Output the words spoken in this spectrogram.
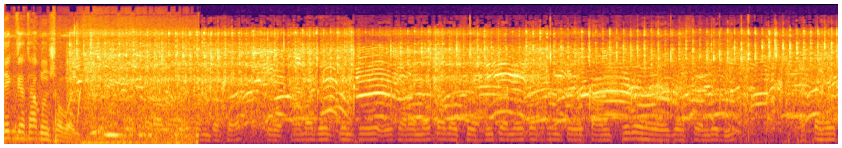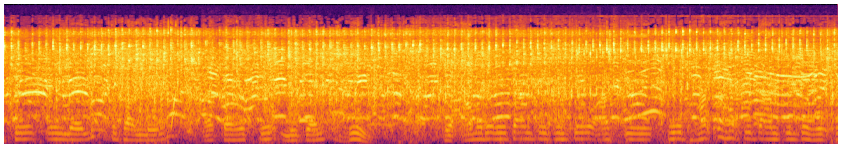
দেখতে থাকুন সবাই। আমাদের কিন্তু নৌকা কিন্তু টান শুরু হয়ে গেছে একটা হচ্ছে একটা হচ্ছে তো আমাদের এই টানটি কিন্তু আজকে টান কিন্তু হচ্ছে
